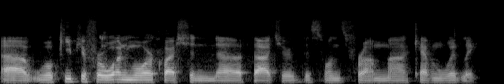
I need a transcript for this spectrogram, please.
Uh, we'll keep you for one more question, uh, Thatcher. This one's from uh, Kevin Woodley.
